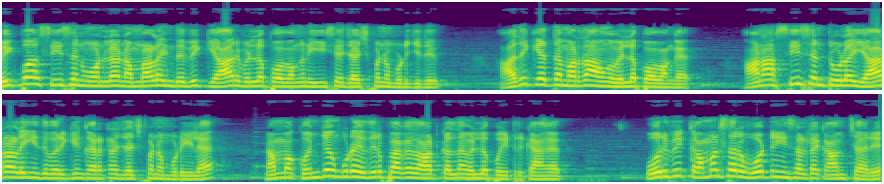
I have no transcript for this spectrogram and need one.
பிக் பாஸ் சீசன் ஒனில் நம்மளால் இந்த வீக் யார் வெளில போவாங்கன்னு ஈஸியாக ஜட்ஜ் பண்ண முடிஞ்சுது. அதுக்கேற்ற மாதிரி தான் அவங்க வெளில போவாங்க. ஆனால் சீசன் டூவில் யாராலையும் இது வரைக்கும் கரெக்டாக ஜட்ஜ் பண்ண முடியல. நம்ம கொஞ்சம் கூட எதிர்பார்க்காத ஆட்கள் தான் வெளில போயிட்டு இருக்காங்க. ஒரு வீக் கமல் சார் ஓட்டிங் ரிசல்ட்டை காமிச்சாரு.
